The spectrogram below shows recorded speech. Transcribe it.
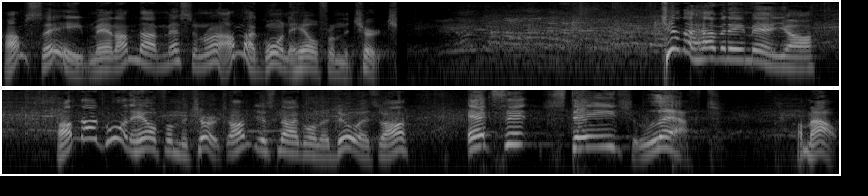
I'm saved, man. I'm not messing around. I'm not going to hell from the church. Have an amen, y'all? I'm not going to hell from the church. I'm just not going to do it. So I'm exit stage left. I'm out.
